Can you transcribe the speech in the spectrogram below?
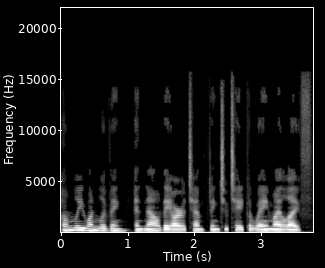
only one living, and now they are attempting to take away my life.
